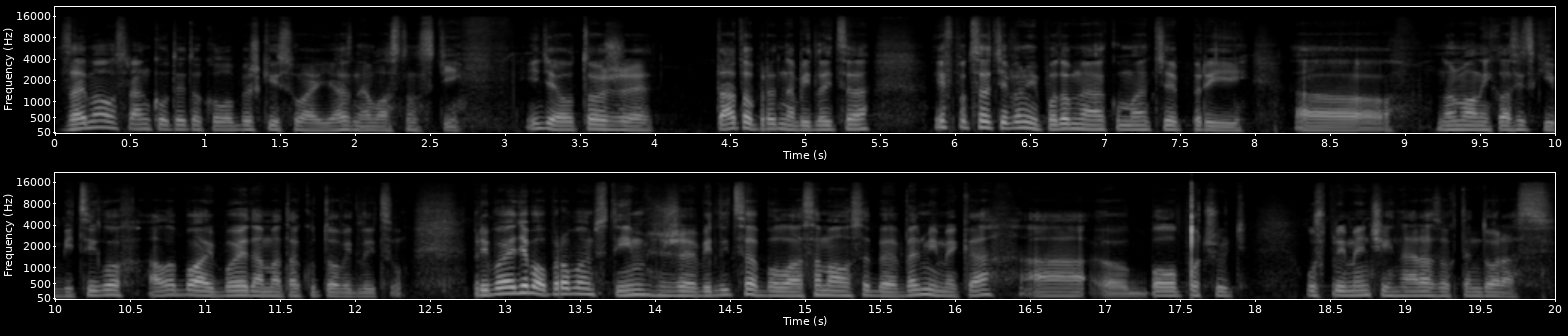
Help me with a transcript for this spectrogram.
Zajímavou stránkou tejto kolobežky sú aj jazdné vlastnosti. Ide o to, že táto predná bydlica je v podstate veľmi podobná, ako máte pri uh, normálnych klasických bicykloch, alebo aj Bojeda má takúto vidlicu. Pri Bojede bol problém s tým, že vidlica bola sama o sebe veľmi meká a uh, bolo počuť už pri menších nárazoch ten doraz.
